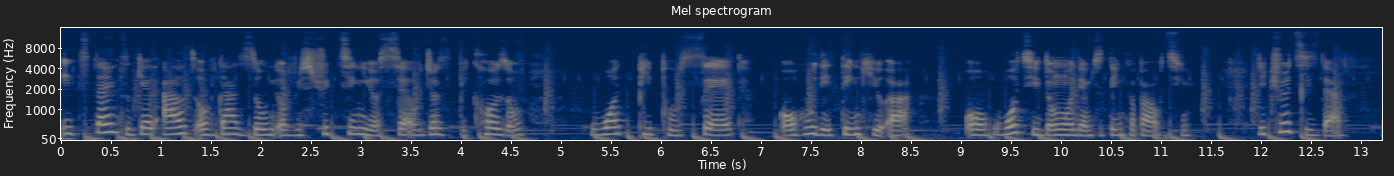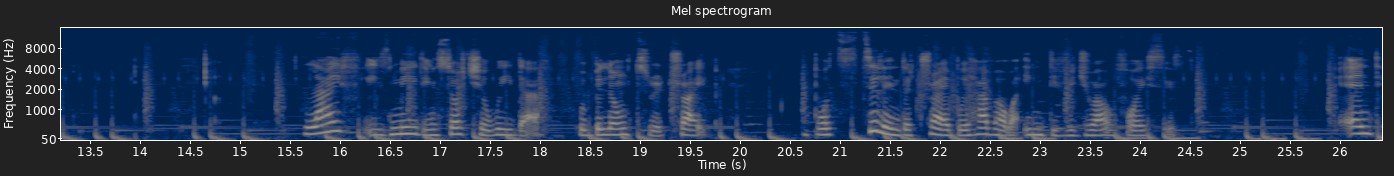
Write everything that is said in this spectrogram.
It's time to get out of that zone of restricting yourself just because of what people said or who they think you are or what you don't want them to think about you. The truth is that life is made in such a way that we belong to a tribe, but still in the tribe, we have our individual voices. And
